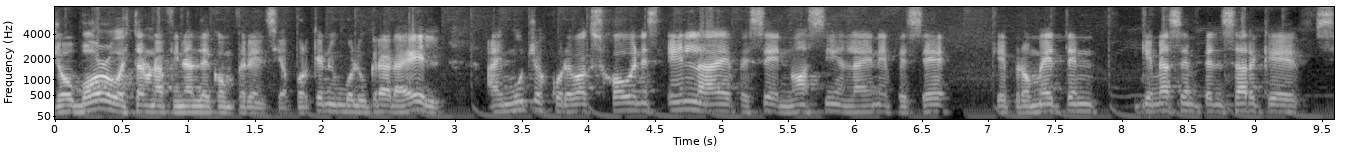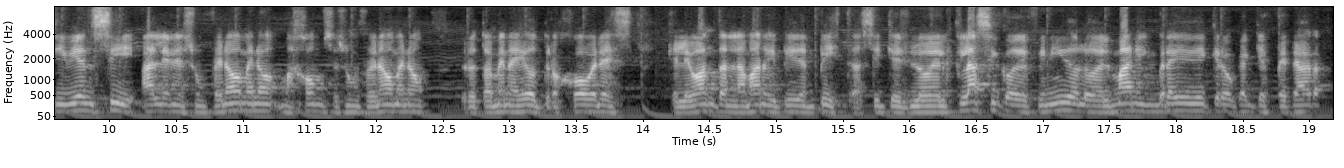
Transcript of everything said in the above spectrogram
Joe Burrow está en una final de conferencia. ¿Por qué no involucrar a él? Hay muchos corebacks jóvenes en la AFC, no así en la NFC, que prometen, que me hacen pensar que si bien sí, Allen es un fenómeno, Mahomes es un fenómeno, pero también hay otros jóvenes que levantan la mano y piden pista. Así que lo del clásico definido, lo del Manning Brady, creo que hay que esperar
